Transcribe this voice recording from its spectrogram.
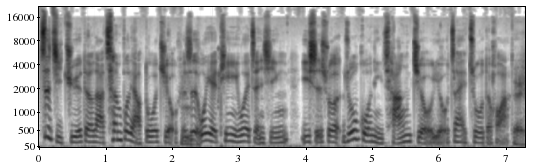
自己觉得啦，撑不了多久。可是我也听一位整形医师说，如果你长久有在做的话，对，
